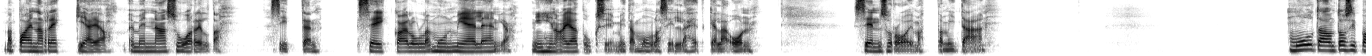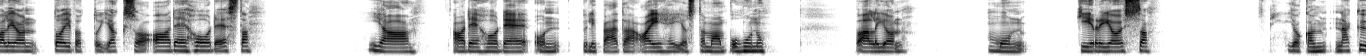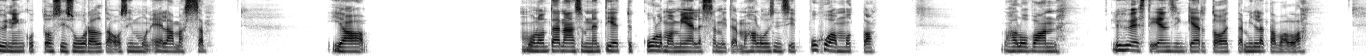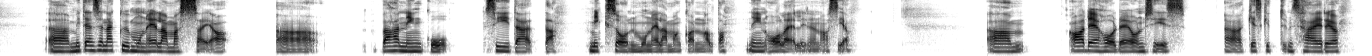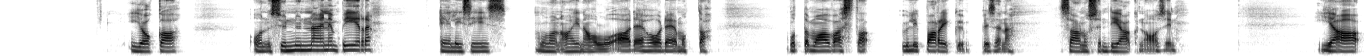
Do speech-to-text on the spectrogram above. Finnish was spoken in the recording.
mä painan rekkiä ja me mennään suorilta sitten seikkailulle mun mieleen ja niihin ajatuksiin, mitä mulla sillä hetkellä on, sensuroimatta mitään. Multa on tosi paljon toivottu jaksoa ADHDsta ja ADHD on ylipäätään aihe, josta mä oon puhunut paljon mun kirjoissa, joka näkyy niin kuin tosi suurelta osin mun elämässä. Ja mulla on tänään semmoinen tietty kulma mielessä, miten mä haluaisin siitä puhua, mutta mä haluan vaan lyhyesti ensin kertoa, että millä tavalla, miten se näkyy mun elämässä ja vähän niin kuin siitä, että miksi se on mun elämän kannalta niin oleellinen asia. ADHD on siis keskittymishäiriö, joka on synnynnäinen piirre. Eli siis mulla on aina ollut ADHD, mutta – mutta mä oon vasta yli parikymppisenä saanut sen diagnoosin. Ja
